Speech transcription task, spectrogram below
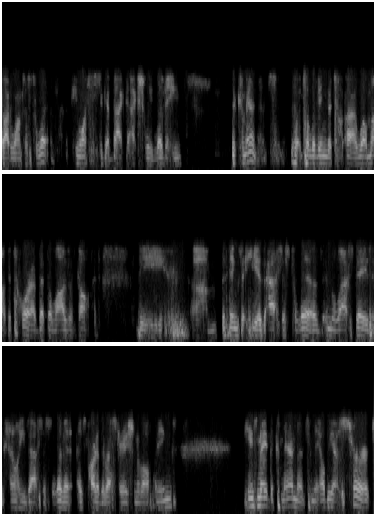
God wants us to live. He wants us to get back to actually living the commandments, to living the uh, well, not the Torah, but the laws of God, the um, the things that He has asked us to live in the last days, and how He's asked us to live it as part of the restoration of all things. He's made the commandments in the LDS Church.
